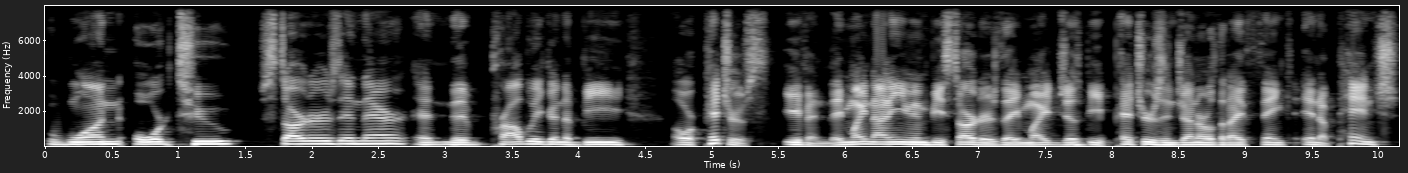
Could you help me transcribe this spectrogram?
one or two starters in there, and they're probably going to be or pitchers even. They might not even be starters. They might just be pitchers in general that I think in a pinch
